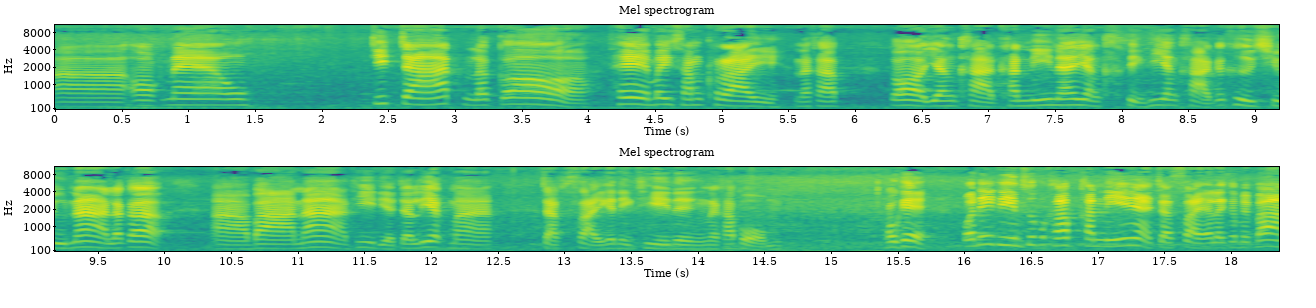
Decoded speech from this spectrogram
อ่าออกแนวจิ๊ดจ๊าดแล้วก็เท่ไม่ซ้ำใครนะครับ ก็ยังขาดคันนี้นะยังสิ่งที่ยังขาดก็คือชิวหน้าแล้วก็บาร์หน้าที่เดี๋ยวจะเรียกมาจัดใส่กันอีกทีหนึ่งนะครับผม โอเค วันนี้ดีมซุปเปอร์คัพคันนี้เนี่ยจะใส่อะไรกันไปบ้าง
